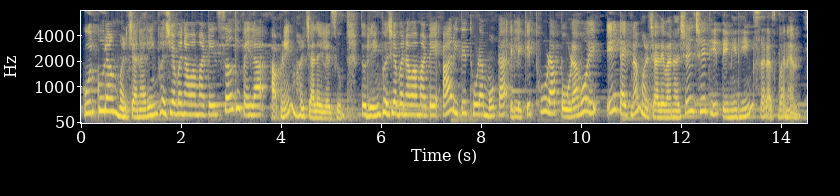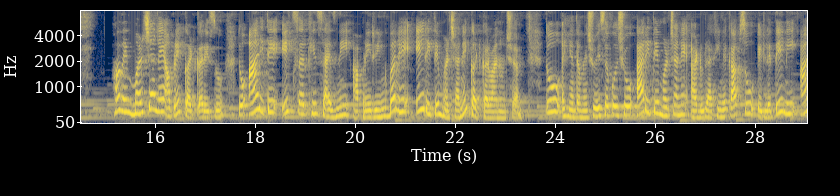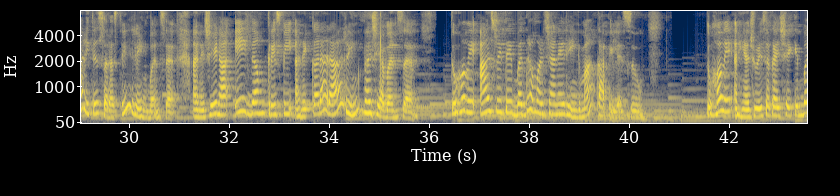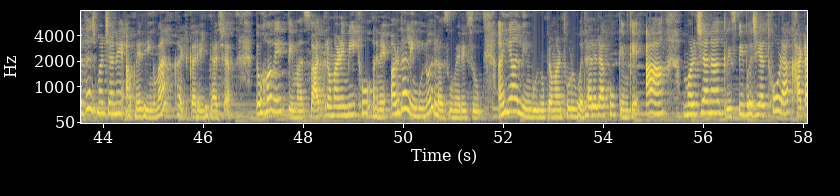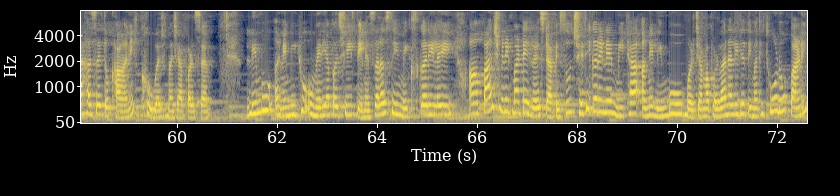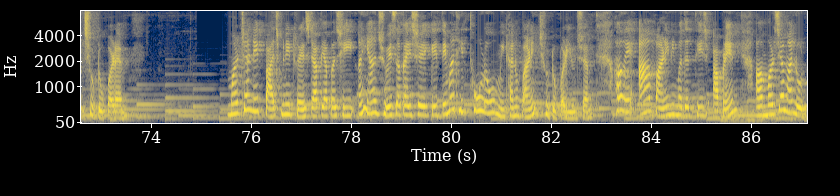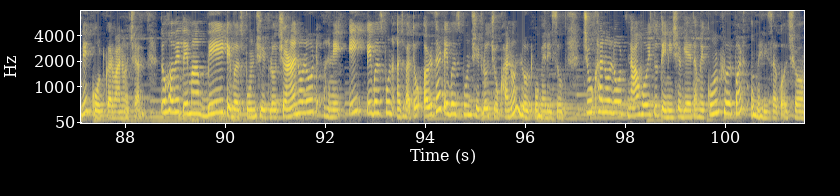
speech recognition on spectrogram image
કુરકુરા મરચાંના રીંગ ભજીયા બનાવવા માટે સૌથી પહેલાં આપણે મરચાં લઈ લઈશું. તો રીંગ ભજીયા બનાવવા માટે આ રીતે થોડા મોટા એટલે કે થોડા પોળા હોય એ ટાઈપના મરચાં લેવાના છે જેથી તેની રીંગ સરસ બને. હવે મરચાંને આપણે કટ કરીશું. તો આ રીતે એક સરખી સાઇઝની આપણે રીંગ બને એ રીતે મરચાંને કટ કરવાનું છે. તો અહીંયા તમે જોઈ શકો છો, આ રીતે મરચાંને આડું રાખીને કાપશું એટલે તેની આ રીતે સરસથી રીંગ બનશે. અને જેના એકદમ ક્રિસ્પી અને કરારા રીંગ ભજીયા બનશે. તો હવે આ જ રીતે બધા મરચાંને રીંગમાં કાપી લેશું. તો હવે અહીંયા જોઈ શકાય છે કે બધા જ મરચાંને આપણે રીંગમાં કટ કરી લીધા છે. તો હવે તેમાં સ્વાદ પ્રમાણે મીઠું અને અડધા લીંબુનો રસ ઉમેરીશું. અહીંયા લીંબુનું પ્રમાણ થોડું વધારે રાખવું, કેમ કે આ મરચાંના ક્રિસ્પી ભજીયા થોડા ખાટા હશે તો ખાવાની ખૂબ જ મજા પડશે. લીંબુ અને મીઠું ઉમેર્યા પછી તેને સરસથી મિક્સ કરી લઈ પાંચ મિનિટ માટે રેસ્ટ આપીશું. જેથી કરીને મીઠા અને લીંબુ મરચાંમાં ભળવાના લીધે તેમાંથી થોડું પાણી છૂટું પડે. મરચાંને પાંચ મિનિટ રેસ્ટ આપ્યા પછી અહીંયા જોઈ શકાય છે કે તેમાંથી થોડું મીઠાનું પાણી છૂટું પડ્યું છે. હવે આ પાણીની મદદથી જ આપણે મરચાંમાં લોટને કોટ કરવાનો છે. તો હવે તેમાં બે ટેબલ સ્પૂન જેટલો ચણાનો લોટ અને એક ટેબલ સ્પૂન અથવા તો અડધા ટેબલ સ્પૂન જેટલો ચોખાનો લોટ ઉમેરીશું. ચોખાનો લોટ ના હોય તો તેની જગ્યાએ તમે કોર્નફ્લોર પણ ઉમેરી શકો છો.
